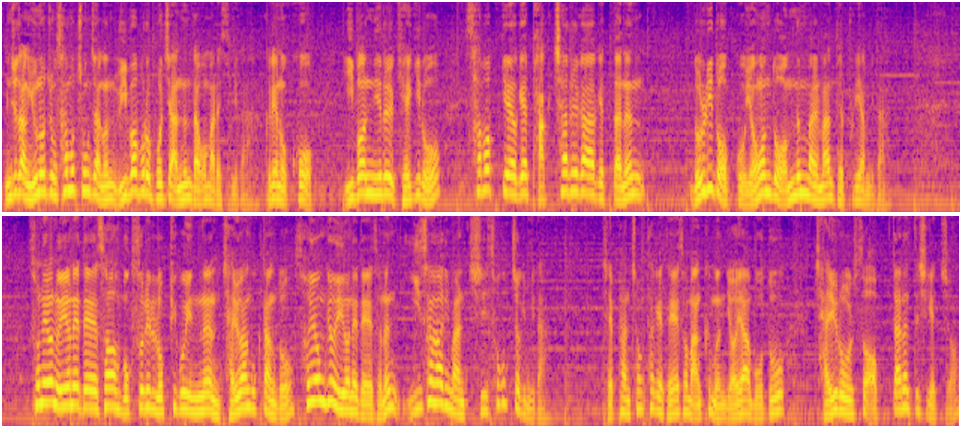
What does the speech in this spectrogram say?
민주당 윤호중 사무총장은 위법으로 보지 않는다고 말했습니다. 그래놓고 이번 일을 계기로 사법개혁에 박차를 가하겠다는 논리도 없고 영혼도 없는 말만 되풀이합니다. 손혜원 의원에 대해서 목소리를 높이고 있는 자유한국당도 서영교 의원에 대해서는 이상하리 많지 소극적입니다. 재판 청탁에 대해서만큼은 여야 모두 자유로울 수 없다는 뜻이겠죠.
